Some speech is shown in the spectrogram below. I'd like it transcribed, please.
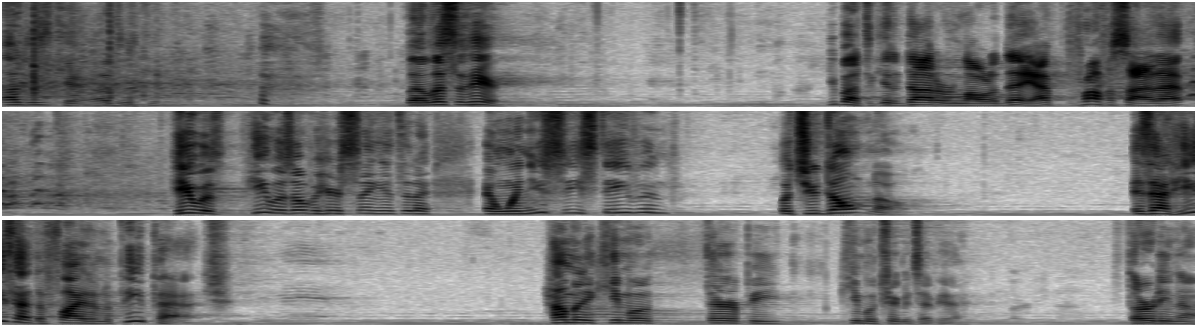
I'm just kidding. I'm just kidding. Now listen here. You're about to get a daughter-in-law today. I prophesy that. He was, he was over here singing today. And when you see Stephen, What you don't know is that he's had to fight in a pea patch. How many chemotherapy, chemo treatments have you had? 39.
